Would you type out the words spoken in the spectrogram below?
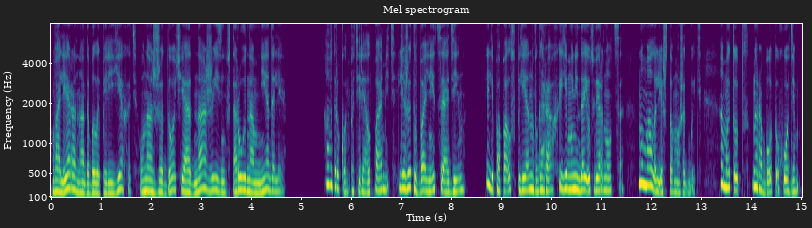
Валера надо было переехать, у нас же дочь и одна жизнь, вторую нам не дали. А вдруг он потерял память, лежит в больнице один? Или попал в плен в горах, и ему не дают вернуться. Ну, мало ли что может быть. А мы тут на работу ходим,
